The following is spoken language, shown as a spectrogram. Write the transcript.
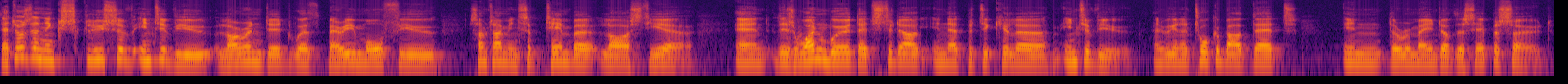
That was an exclusive interview Lauren did with Barry Morphew sometime in September last year. And there's one word that stood out in that particular interview, and we're going to talk about that in the remainder of this episode.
